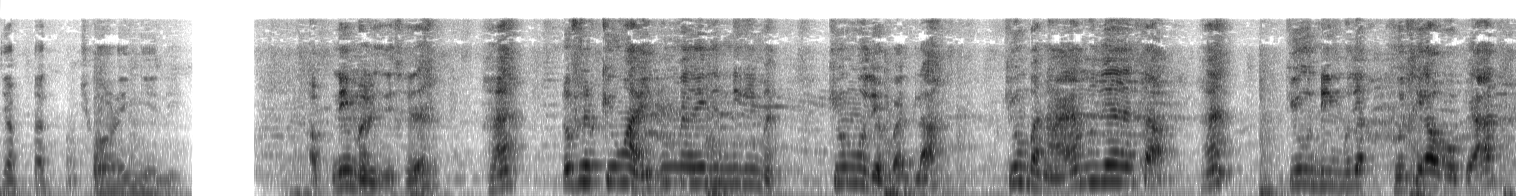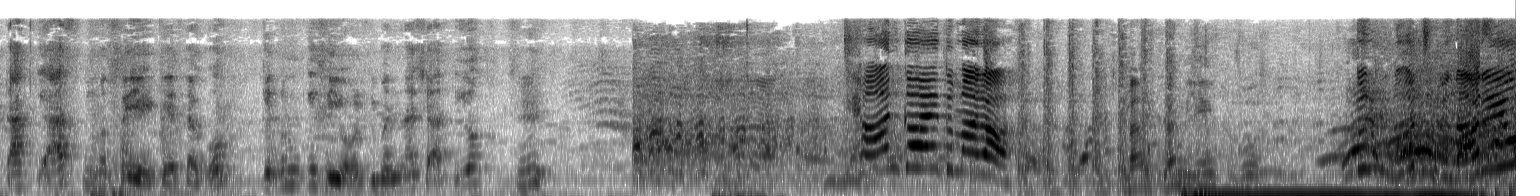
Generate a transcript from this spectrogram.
जब तक छोड़ेंगे नहीं। अपनी मर्ज़ी से हैं? तो फिर क्यों आई तुम मेरी ज़िंदगी में? क्यों मुझे बदला? क्यों बनाया मुझे ऐसा? हैं? क्यों नहीं मुझे खुशियाँ वो प्यार? ताकि आज तुम मुझसे ये कह सको कि तुम किसी और की बनना चाहती हो हम्म? ध्यान कहाँ है तुम्हारा? मैम मैम ये वो तुम नोट्स बना रहे हो?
